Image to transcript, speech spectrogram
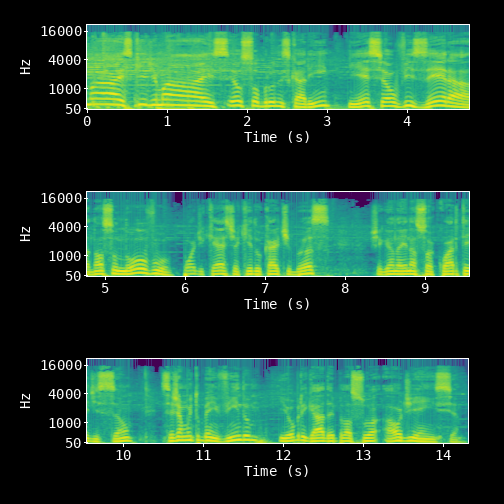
Demais, que demais! Eu sou Bruno Scarim e esse é o Viseira, nosso novo podcast aqui do Kartbus, chegando aí na sua quarta edição. Seja muito bem-vindo e obrigado aí pela sua audiência.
